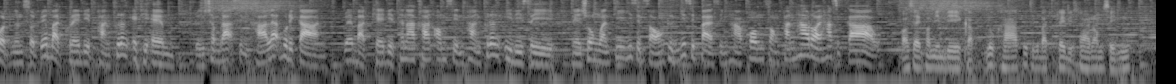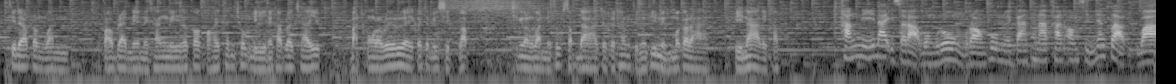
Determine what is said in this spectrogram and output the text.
กดเงินสดด้วยบัตรเครดิตผ่านเครื่อง ATM หรือชำระสินค้าและบริการด้วยบัตรเครดิตธนาคารออมสินผ่านเครื่อง EDC ในช่วงวันที่ 22-28 สิงหาคม2559 ขอแสดงความยินดีกับลูกค้าผู้ถือบัตรเครดิตธนาคารออมสิน ที่ได้รับรางวัลกระเป๋าแบรนด์เนมในครั้งนี้ แล้วก็ขอให้ท่านโชคดีนะครับแล้วใช้บัตรของเราเรื่อยๆ ก็จะมีสิทธิ์รับชิงรางวัลในทุกสัปดาห์จนกระทั่งถึงวันที่ 1 มกราคมปีหน้าเลยครับ ทั้งนี้นายอิสระวงรุ่ง รองผู้อำนวยการธนาคารออมสินยังกล่าวอีกว่า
